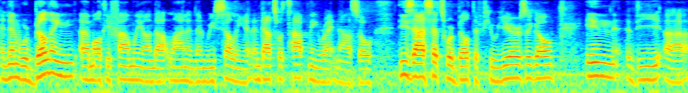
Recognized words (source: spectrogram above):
and then we're building a multifamily on that land and then reselling it. And that's what's happening right now. So these assets were built a few years ago in the uh,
